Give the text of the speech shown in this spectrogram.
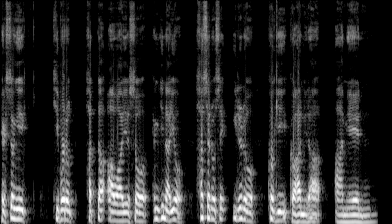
백성이 기브롯 핫다아와에서 행진하여 하세롯에 이르러 거기 거하니라. 아멘.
